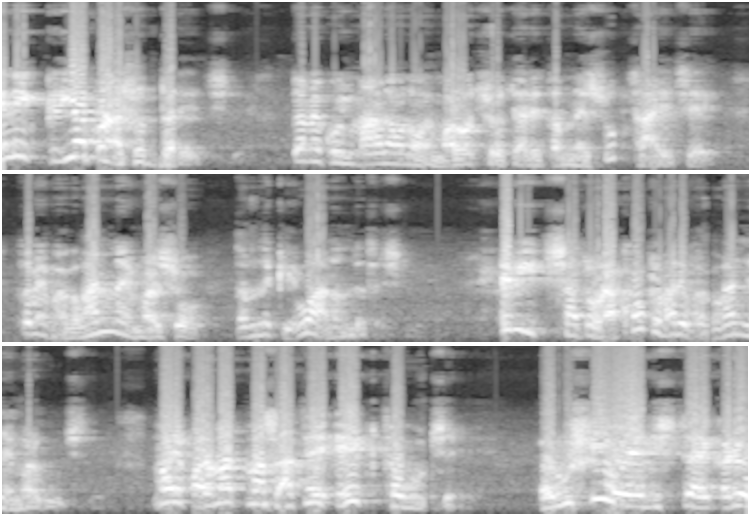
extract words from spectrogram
એની ક્રિયા પણ અશુદ્ધ રહે છે. તમે કોઈ માનવનો મળો છો, ત્યારે તમને સુખ થાય છે. તમે ભગવાનને મળશો, તમને કેવો આનંદ થશે? એવી ઈચ્છા તો રાખો કે મારે ભગવાનને મળવું છે. મારે પરમાત્મા સાથે એક થવું છે. ઋષિઓએ નિશ્ચય કર્યો,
